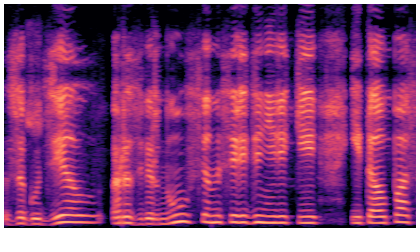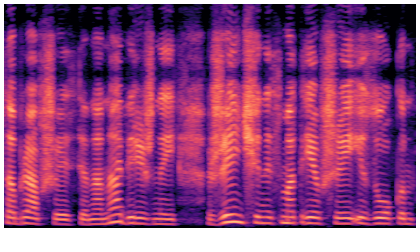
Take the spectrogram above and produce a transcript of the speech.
загудел, развернулся на середине реки, и толпа, собравшаяся на набережной, женщины, смотревшие из окон,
